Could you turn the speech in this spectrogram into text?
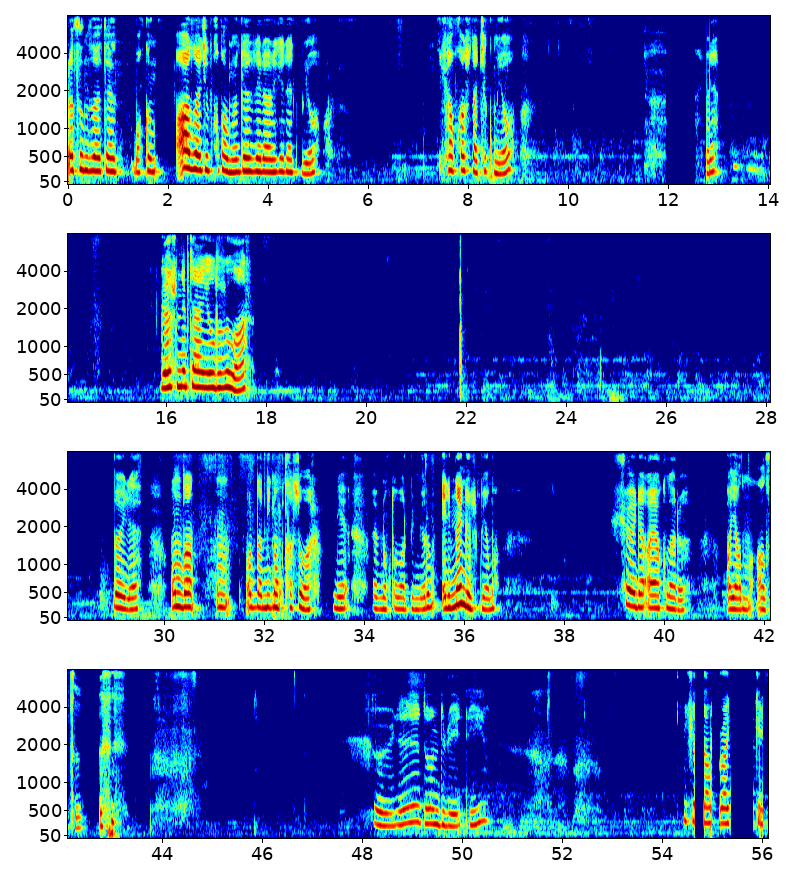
Ratın zaten bakın ağzı açıp kapalmıyor. Gözleri hareket etmiyor. Şapkası da çıkmıyor. Böyle. Göğsünde bir tane yıldızı var. Böyle. Ondan onun, orada bir noktası var. Niye bir nokta var bilmiyorum. Elimden gözükmüyor ama. Şöyle ayakları. Ayağının altı. Şöyle döndürelim. İnşallah right çekmiş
